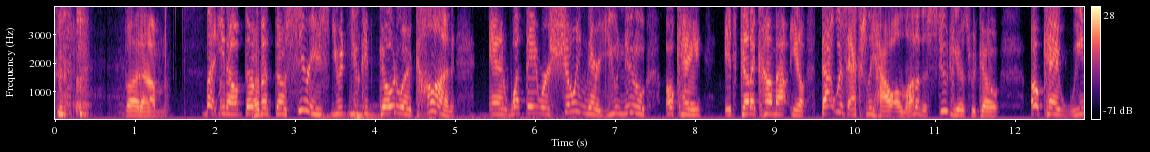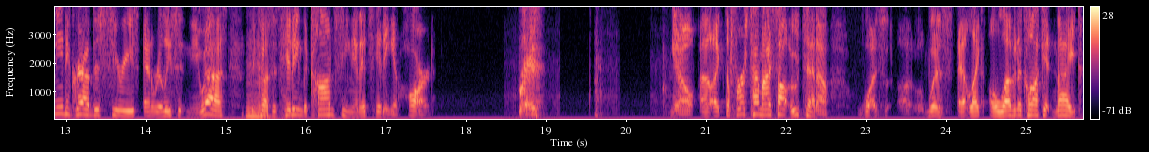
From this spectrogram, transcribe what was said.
but um, but you know, the, but those series, you you could go to a con, and what they were showing there, you knew, okay, it's gonna come out. You know, that was actually how a lot of the studios would go. Okay, we need to grab this series and release it in the U.S. Mhm. because it's hitting the con scene and it's hitting it hard. Right. You know, uh, like the first time I saw Utena was uh, was at like eleven o'clock at night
